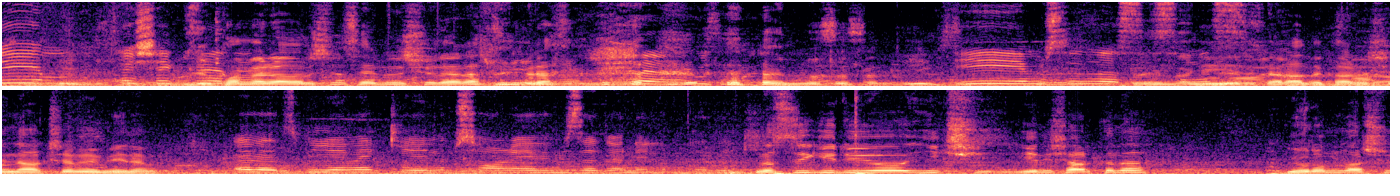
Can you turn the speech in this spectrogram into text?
İyiyim. Teşekkür Bizim ederim. kameralar için senin ışığın herhalde biraz... Nasılsın? İyi misin? İyiyim. Siz nasılsınız? İyiyiz herhalde kardeşinle akşam yemeğine mi? Evet bir yemek yiyelim sonra evimize dönelim dedik. Nasıl gidiyor ilk yeni şarkına? Yorumlar şu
